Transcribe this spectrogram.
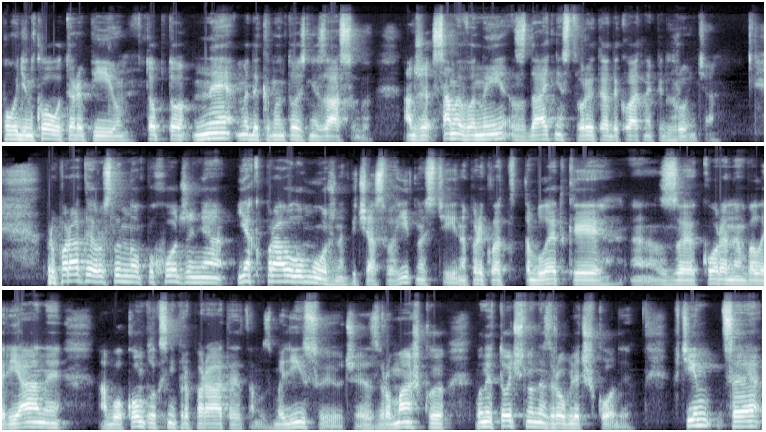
поведінкову терапію, тобто не медикаментозні засоби, адже саме вони здатні створити адекватне підґрунтя. Препарати рослинного походження, як правило, можна під час вагітності, наприклад, таблетки е, з коренем валеріани або комплексні препарати там, з мелісою чи з ромашкою, вони точно не зроблять шкоди. Втім, це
